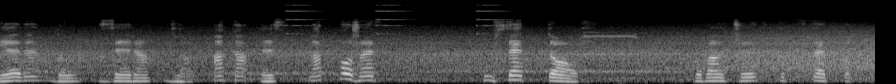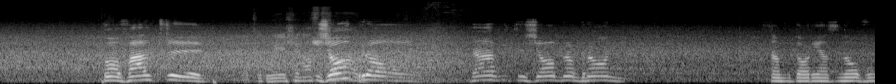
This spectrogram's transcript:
Jeden do 0 dla AKS Latchorzew. Pusetto. Kowalczyk to Pusetto. Kowalczyk. Decyduje się na strzał. Ziobro! Dawid Ziobro broni. Sampdoria znowu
